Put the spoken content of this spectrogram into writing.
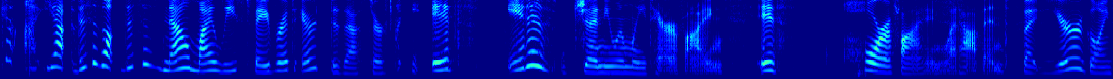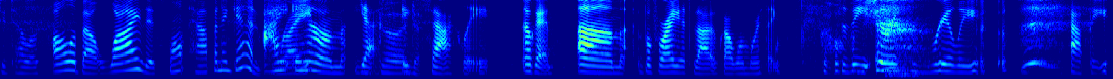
can, I, yeah. This is all, this is now my least favorite air disaster. It's it is genuinely terrifying. It's horrifying what happened. But you're going to tell us all about why this won't happen again. I am. Yes, Good. exactly. Okay. Um before I get to that, I've got one more thing. Go. So I'm the sure it's really happy.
